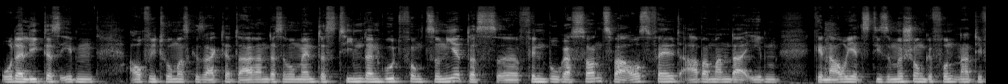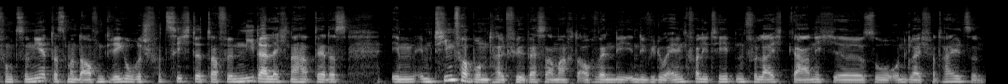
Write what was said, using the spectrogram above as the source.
Oder liegt das eben auch, wie Thomas gesagt hat, daran, dass im Moment das Team dann gut funktioniert, dass äh, Finn Bogasson zwar ausfällt, aber man da eben genau jetzt diese Mischung gefunden hat, die funktioniert, dass man da auf den Gregorisch verzichtet, dafür einen Niederlechner hat, der das im, im Teamverbund halt viel besser macht, auch wenn die individuellen Qualitäten vielleicht gar nicht äh, so ungleich verteilt sind.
